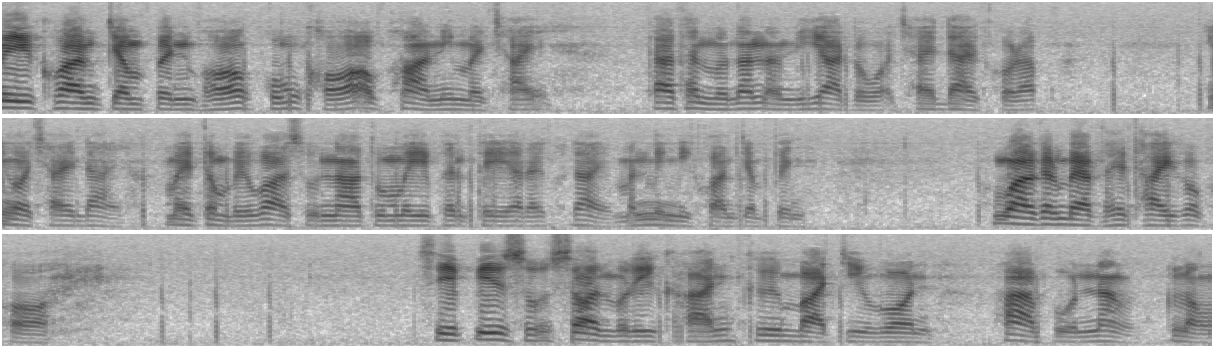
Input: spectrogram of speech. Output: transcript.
มีความจำเป็นเพราะผมขอเอาผ้านี้มาใช้ ถ้าท่านบนนั้นอนุญาตบอกว่าใช้ได้ขอรับนี่ก็ใช้ได้ ไม่ต้องไปว่าสุนาตุเมพันเตอะไรก็ได้ มันไม่มีความจำเป็น ว่ากันแบบไทยๆก็พอสี่ปีสุซ่อนบริขารคือบาจีวร ผ้าปูนั่งกล่อง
